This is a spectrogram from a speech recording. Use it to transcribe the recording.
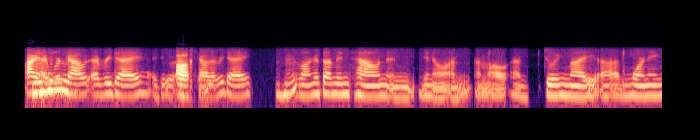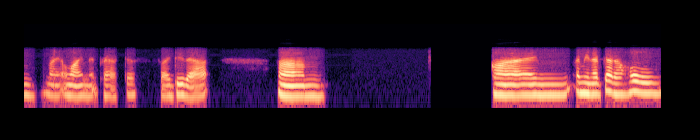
I, I work Mhm. out every day. I do. I work out every day. Mm-hmm. as long as I'm in town and you know I'm I'm all I'm doing my uh morning my alignment practice so I do that um I'm I mean I've got a whole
